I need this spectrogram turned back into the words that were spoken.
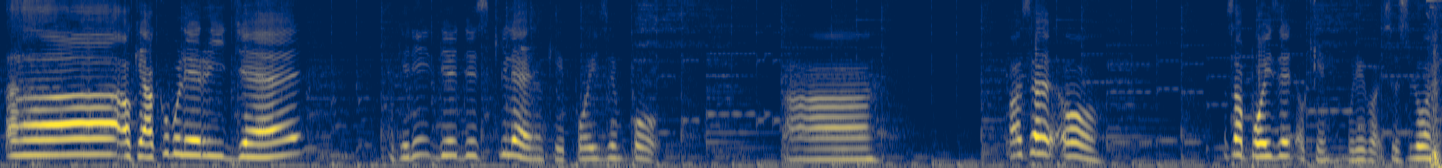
Uh, okay, aku boleh regen. Okay, ni dia dia skill kan. Okay, poison poke. Ah, uh, pasal oh, pasal poison. Okay, boleh kot. So slow. Lah.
